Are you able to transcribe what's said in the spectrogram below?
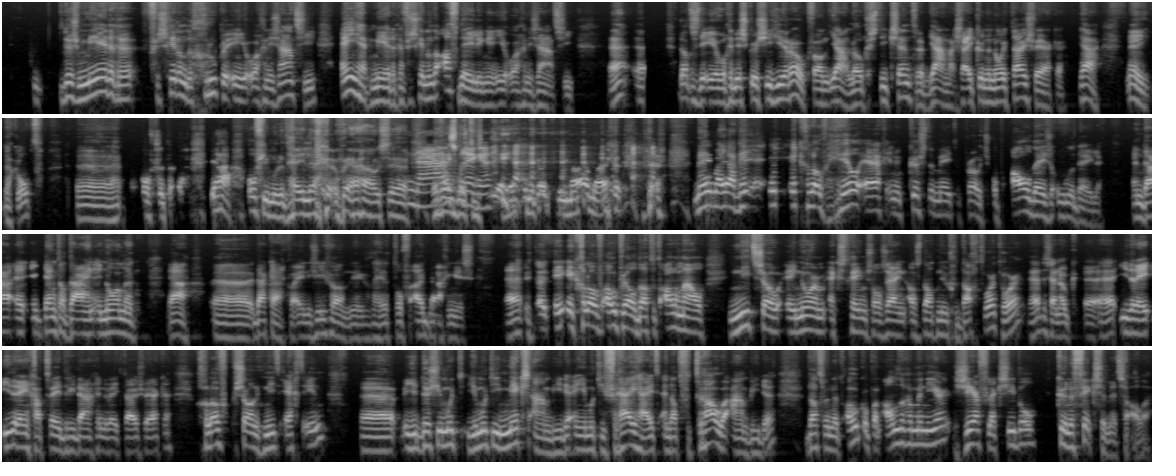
dus meerdere verschillende groepen in je organisatie. En je hebt meerdere verschillende afdelingen in je organisatie. Hè? Dat is de eeuwige discussie hier ook. Van ja, logistiek centrum. Ja, maar zij kunnen nooit thuiswerken. Ja, nee, dat klopt. Uh, of, het, ja, of je moet het hele warehouse uh, naar huis brengen. Ja. Dat vind ik ook prima. Maar, nee, maar ja, ik, ik geloof heel erg in een custom-made approach op al deze onderdelen. En daar, ik denk dat daar een enorme, ja, uh, daar krijg ik wel energie van. Ik denk dat het een hele toffe uitdaging is. Uh, ik, geloof ook wel dat het allemaal niet zo enorm extreem zal zijn als dat nu gedacht wordt hoor. Er zijn ook, uh, iedereen, iedereen gaat twee, drie dagen in de week thuiswerken. Geloof ik persoonlijk niet echt in. Je, dus je moet, je moet die mix aanbieden en je moet die vrijheid en dat vertrouwen aanbieden. Dat we het ook op een andere manier, zeer flexibel, kunnen fixen met z'n allen.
